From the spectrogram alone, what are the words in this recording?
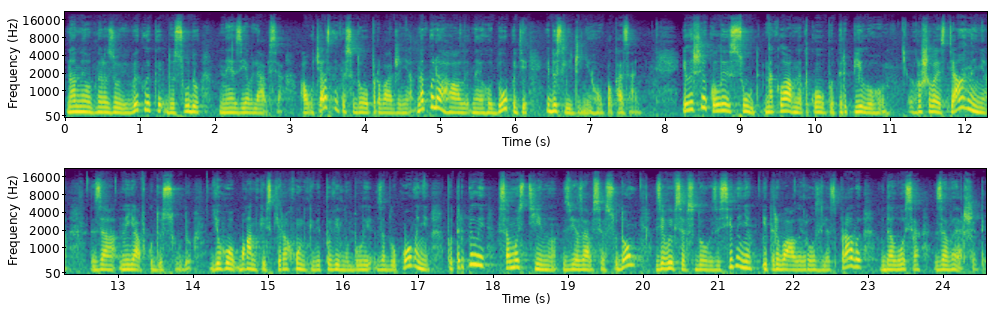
на неодноразові виклики до суду не з'являвся. А учасники судового провадження наполягали на його допиті і дослідженні його показань. І лише коли суд наклав на такого потерпілого грошове стягнення за неявку до суду, його банківські рахунки відповідно були заблоковані. Потерпілий самостійно зв'язався з судом, з'явився в судове засідання і тривалий розгляд справи вдалося завершити.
